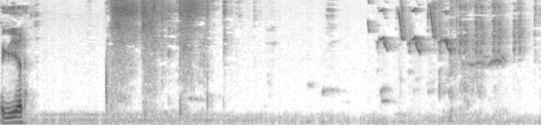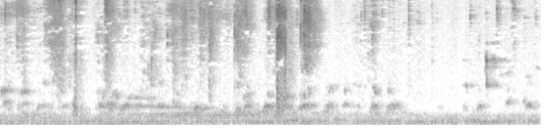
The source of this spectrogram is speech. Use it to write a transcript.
lagi ya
